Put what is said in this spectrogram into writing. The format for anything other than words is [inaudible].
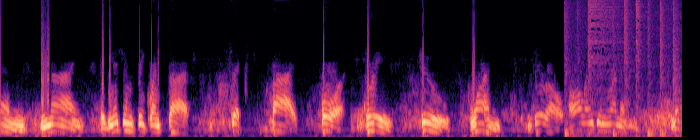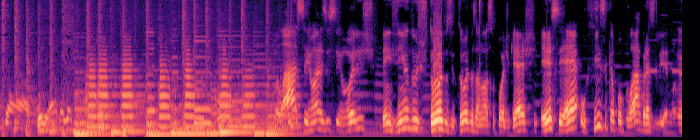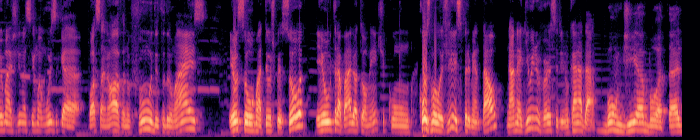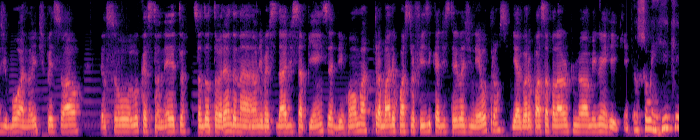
Ten, nine, ignition sequence starts. Six, five, four, three, two, one, zero. All engine running. Liftoff. We have a liftoff. Olá, senhoras e senhores, bem-vindos todos e todas ao nosso podcast. Esse é o Física Popular Brasileira. Eu imagino assim uma música bossa nova no fundo e tudo mais. Eu sou o Matheus Pessoa, eu trabalho atualmente com cosmologia experimental na McGill University, no Canadá. Bom dia, boa tarde, boa noite, pessoal. Eu sou Lucas Toneto, sou doutorando na Universidade Sapienza de Roma, trabalho com astrofísica de estrelas de nêutrons e agora eu passo a palavra para o meu amigo Henrique. Eu sou o Henrique,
